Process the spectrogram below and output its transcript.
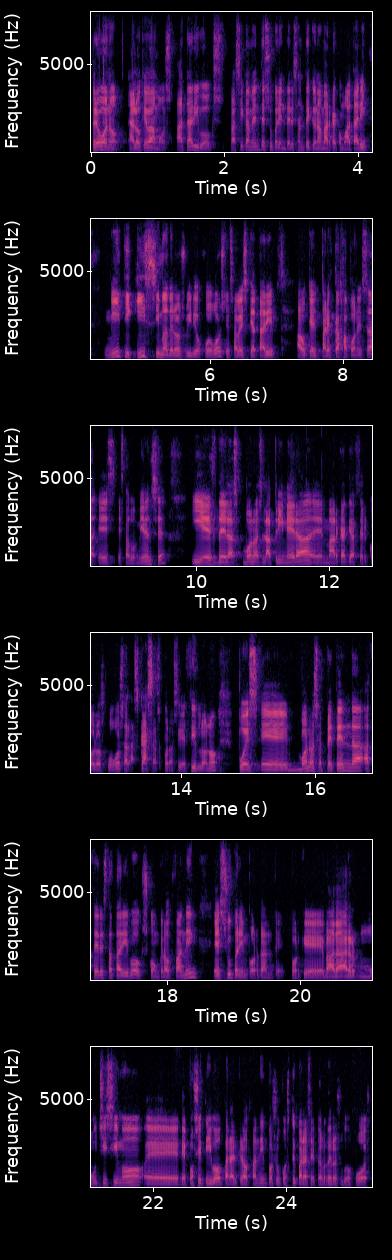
Pero bueno, a lo que vamos. Atari Box, básicamente es súper interesante que una marca como Atari, mitiquísima de los videojuegos, ya sabéis que Atari, aunque parezca japonesa, es estadounidense, y es de las, bueno, es la primera eh, marca que acercó los juegos a las casas, por así decirlo, ¿no? Pues, eh, bueno, se pretenda hacer esta Atari Box con crowdfunding es súper importante, porque va a dar muchísimo eh, de positivo para el crowdfunding, por supuesto, y para el sector de los videojuegos.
